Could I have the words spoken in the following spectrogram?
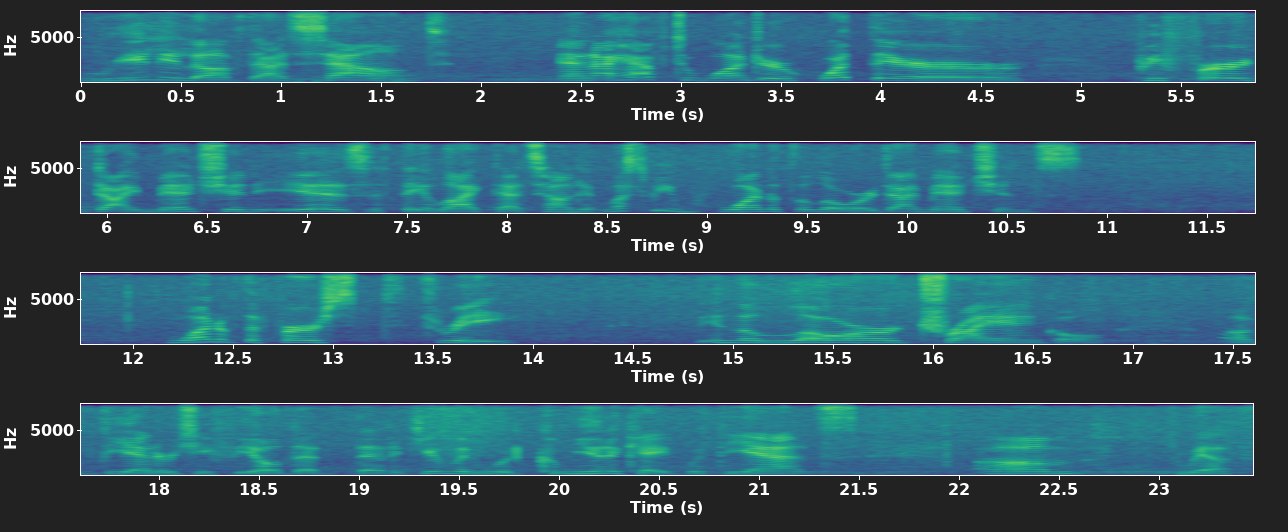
really love that sound. And I have to wonder what their preferred dimension is if they like that sound. It must be one of the lower dimensions. One of the first three in the lower triangle of the energy field that, that a human would communicate with the ants um, with.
